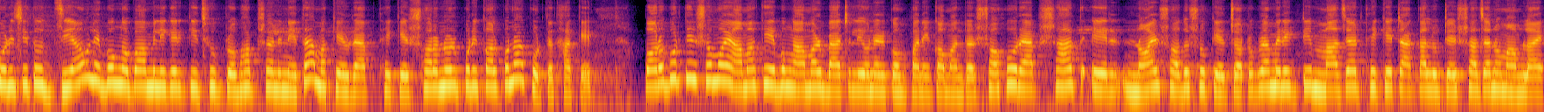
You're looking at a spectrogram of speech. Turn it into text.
পরিচিত জিয়াউল এবং আওয়ামী লীগের কিছু প্রভাবশালী নেতা আমাকে র্যাব থেকে সরানোর পরিকল্পনা করতে থাকে। পরবর্তী সময় আমাকে এবং আমার ব্যাটালিয়নের কোম্পানি কমান্ডার সহ র্যাব সাত এর নয় সদস্যকে চট্টগ্রামের একটি মাজার থেকে টাকা লুটের সাজানো মামলায়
